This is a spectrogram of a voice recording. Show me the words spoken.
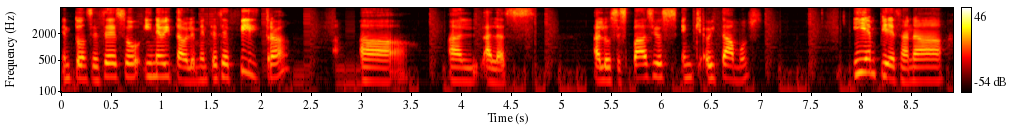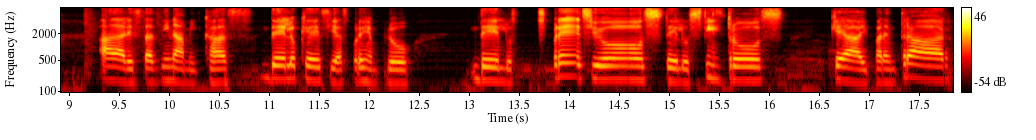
Entonces eso inevitablemente se filtra a, a las a los espacios en que habitamos y empiezan a, dar estas dinámicas de lo que decías, por ejemplo, de los precios, de los filtros que hay para entrar,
